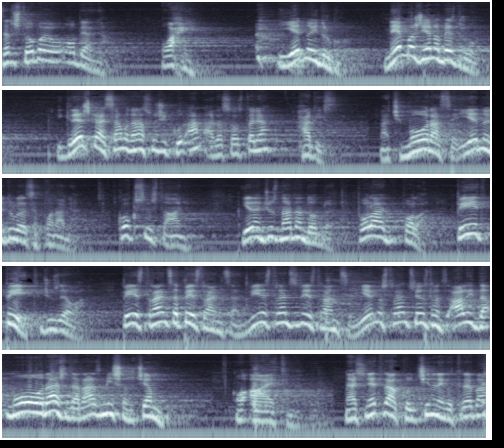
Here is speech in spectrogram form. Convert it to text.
Zato što oboje objavlja. Wahi. I jedno i drugo. Ne može jedno bez drugog. I greška je samo da nas uči Kur'an, a da se ostavlja hadis. Znači mora se jedno i drugo da se ponavlja. Koliko su u stanju? Jedan džuz na dan dobro je. Pola, pola. Pet, pet džuzeva. Pet stranica, pet stranica, dvije stranice, dvije stranice, jednu stranicu, jednu stranicu, ali da moraš da razmišljaš o čemu? O ajetima. Znači, ne treba količina, nego treba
